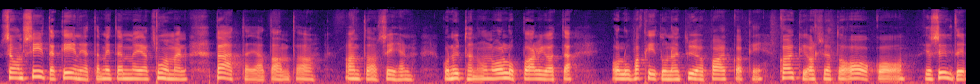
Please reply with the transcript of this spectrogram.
Se on siitä kiinni, että miten meidän Suomen päättäjät antaa, antaa siihen, kun nythän on ollut paljon, että ollut vakituinen työpaikkakin. Kaikki asiat on ok ja silti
